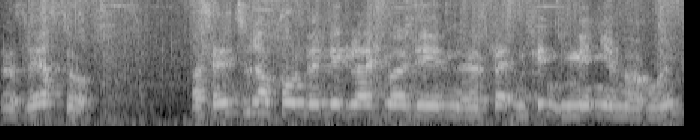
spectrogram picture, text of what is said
Das wär's doch. Was hältst du davon, wenn wir gleich mal den äh, fetten pinken Minion mal holen?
